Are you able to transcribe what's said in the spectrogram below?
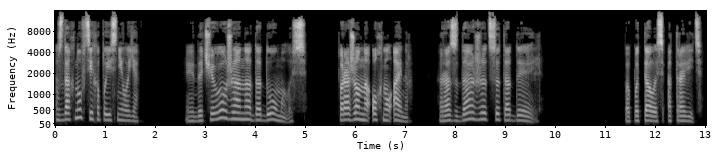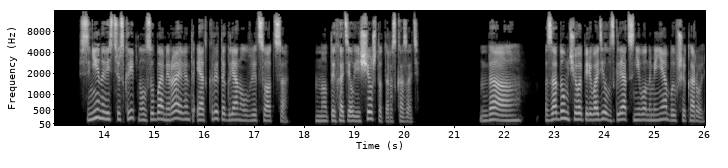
Вздохнув, тихо пояснила я. — «И до чего же она додумалась?» — пораженно охнул Айнер. Раздажа цитадель...» Попыталась отравить. С ненавистью скрипнул зубами Райвент и открыто глянул в лицо отца. «Но ты хотел еще что-то рассказать?» «Да...» — задумчиво переводил взгляд с него на меня бывший король.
